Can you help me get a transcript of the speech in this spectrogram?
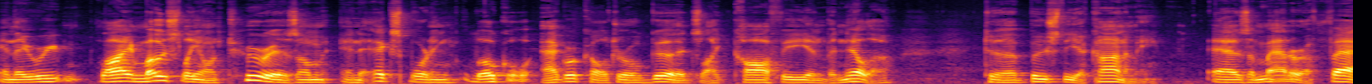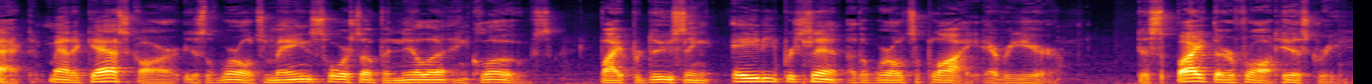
And they rely mostly on tourism and exporting local agricultural goods like coffee and vanilla to boost the economy. As a matter of fact, Madagascar is the world's main source of vanilla and cloves by producing 80% of the world's supply every year. Despite their fraught history,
